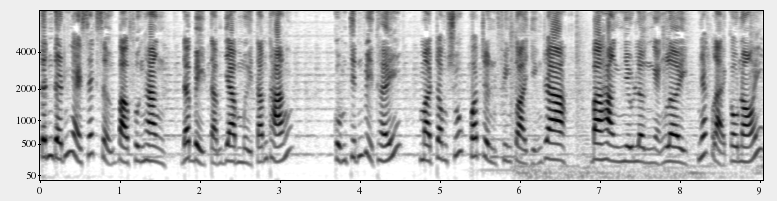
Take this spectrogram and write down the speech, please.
Tính đến ngày xét xử bà Phương Hằng đã bị tạm giam 18 tháng. Cũng chính vì thế mà trong suốt quá trình phiên tòa diễn ra, bà Hằng nhiều lần ngạn lời nhắc lại câu nói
